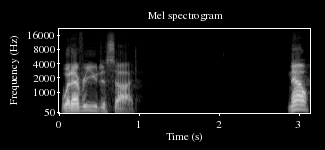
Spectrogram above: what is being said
whatever you decide. Now,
